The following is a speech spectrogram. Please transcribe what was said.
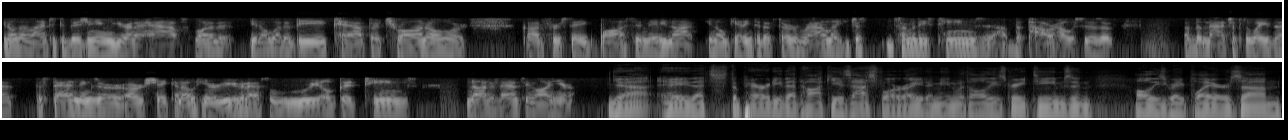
you know in the Atlantic Division you, you're going to have one of the you know whether it be Tampa, Toronto, or God forsake Boston, maybe not you know getting to the third round. Like just some of these teams, uh, the powerhouses of of the matchups, the way the the standings are are shaken out here, you're going to have some real good teams not advancing on here. Yeah, hey, that's the parity that hockey has asked for, right? I mean, with all these great teams and all these great players. Um,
